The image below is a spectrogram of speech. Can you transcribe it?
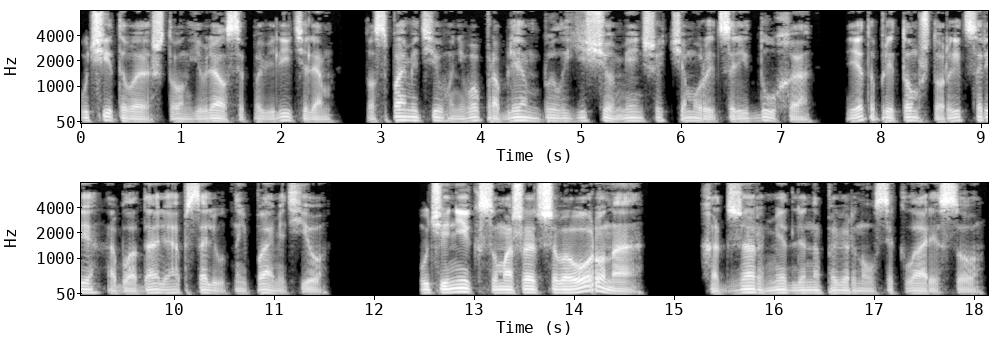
Учитывая, что он являлся повелителем, то с памятью у него проблем было еще меньше, чем у рыцарей духа, и это при том, что рыцари обладали абсолютной памятью. «Ученик сумасшедшего Оруна?» Хаджар медленно повернулся к Ларису.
